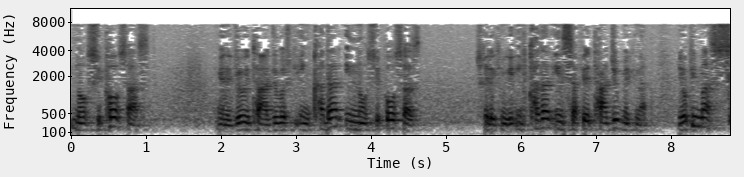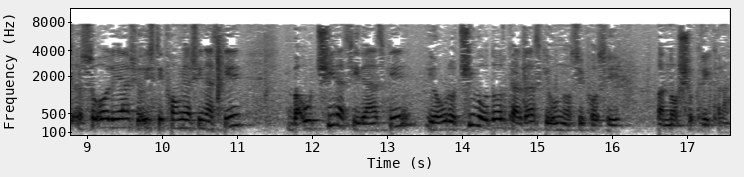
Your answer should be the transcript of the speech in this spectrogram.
ناسپاس است. یعنی جای تعجبش که اینقدر این ناسپاس است. خیلی که میگه اینقدر این صفحه تعجب می‌کند. یا که سوالیش یا استفهامیش این است که به او چی رسیده است که یا او رو چی وادار کرده است که اون ناسپاسی و ناشکری کند.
